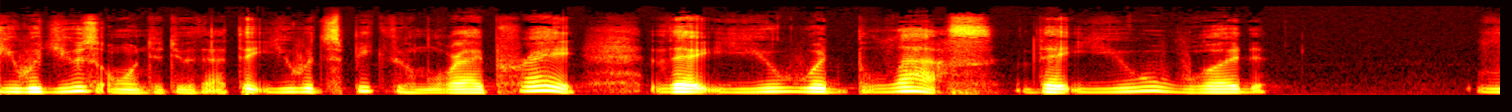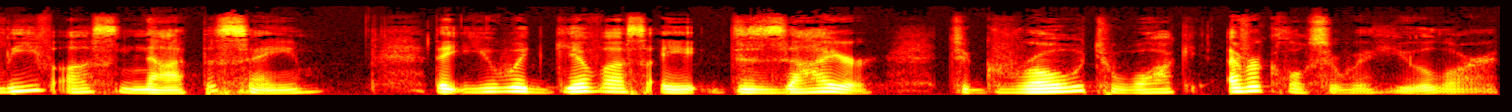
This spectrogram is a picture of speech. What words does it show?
you would use Owen to do that, that you would speak through him. Lord, I pray that you would bless, that you would leave us not the same, that you would give us a desire to grow, to walk ever closer with you, Lord.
